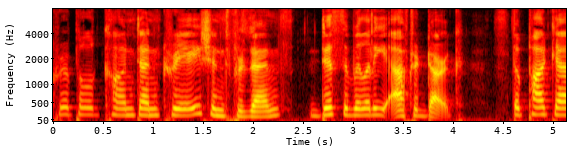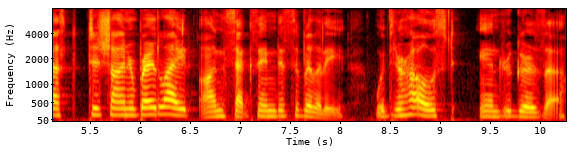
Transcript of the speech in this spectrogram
Crippled Content Creations presents Disability After Dark, the podcast to shine a bright light on sex and disability, with your host, Andrew Gurza.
